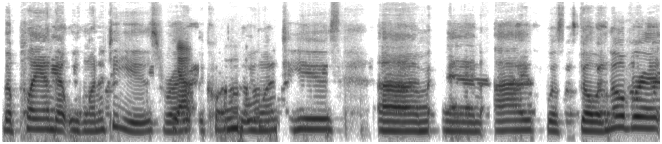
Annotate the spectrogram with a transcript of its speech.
the plan that we wanted to use, right? Yep. The course mm-hmm. that we wanted to use. Um, and I was going over it.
